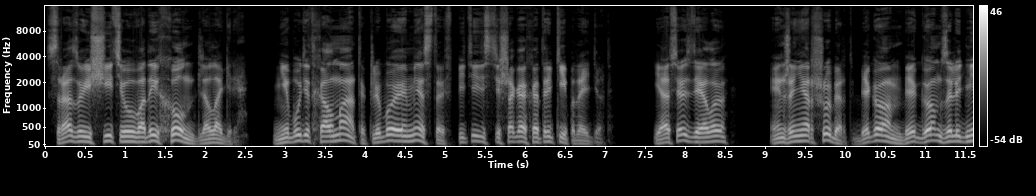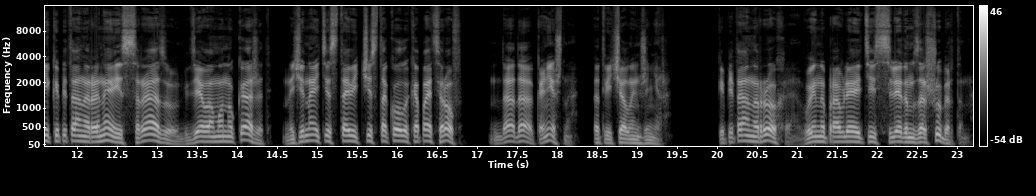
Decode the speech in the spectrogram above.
сразу ищите у воды холм для лагеря. Не будет холма, так любое место в 50 шагах от реки подойдет. Я все сделаю. Инженер Шуберт, бегом, бегом за людьми капитана Рене и сразу, где вам он укажет, начинайте ставить чистокол и копать ров. Да-да, конечно, отвечал инженер. Капитан Роха, вы направляетесь следом за Шубертом.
